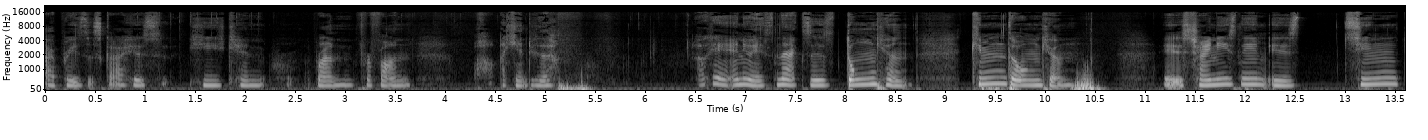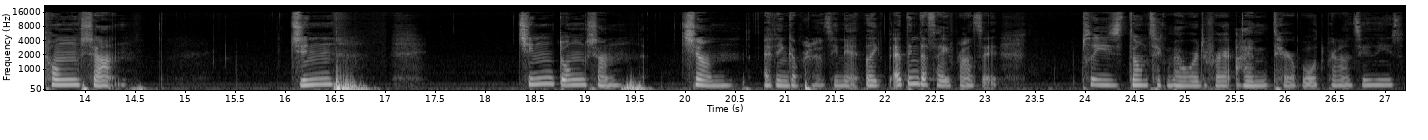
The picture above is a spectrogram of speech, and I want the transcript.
I praise this guy. His he can run for fun. Oh, I can't do that. Okay, anyways, next is Dong Donghyun. Kim Dong Donghyun. His Chinese name is Qin Tongshan. Jin Qin Dongshan. Chun. I think I'm pronouncing it. Like I think that's how you pronounce it. Please don't take my word for it. I'm terrible with pronouncing these.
